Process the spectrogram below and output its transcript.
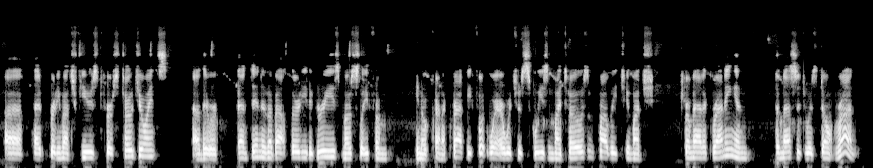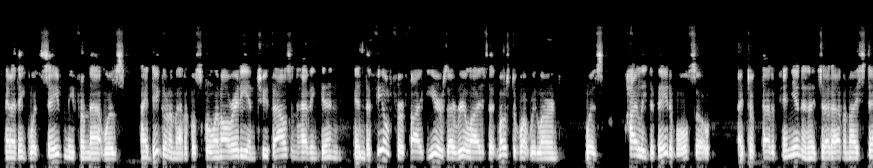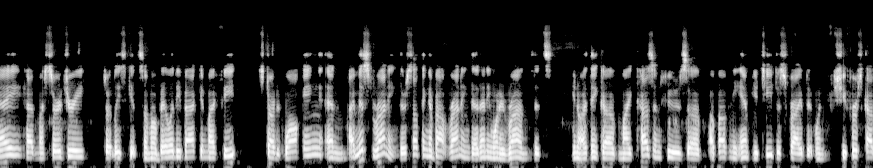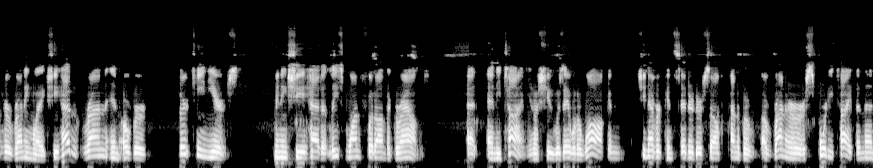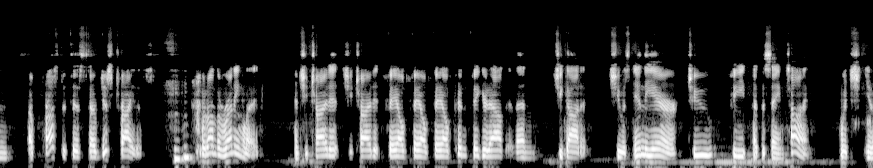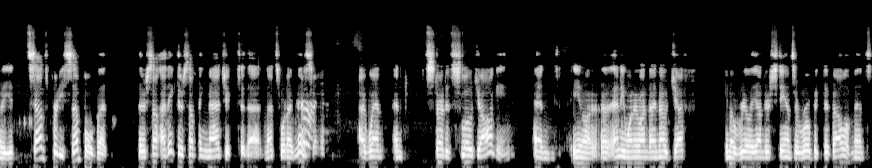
uh, had pretty much fused first toe joints. Uh, they were bent in at about 30 degrees, mostly from, you know, kind of crappy footwear, which was squeezing my toes and probably too much traumatic running. And the message was don't run. And I think what saved me from that was I did go to medical school, and already in 2000, having been in the field for five years, I realized that most of what we learned was highly debatable. So I took that opinion and I said, Have a nice day, had my surgery to at least get some mobility back in my feet, started walking, and I missed running. There's something about running that anyone who runs, it's you know, I think uh, my cousin who's uh, above knee amputee described it when she first got her running leg. She hadn't run in over 13 years meaning she had at least one foot on the ground at any time. You know, she was able to walk and she never considered herself kind of a, a runner or a sporty type. And then a prosthetist said, just try this. Put on the running leg. And she tried it, she tried it, failed, failed, failed, couldn't figure it out, and then she got it. She was in the air two feet at the same time, which, you know, it sounds pretty simple, but there's some, I think there's something magic to that, and that's what I miss. I went and started slow jogging and you know uh, anyone who I know Jeff, you know, really understands aerobic development.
